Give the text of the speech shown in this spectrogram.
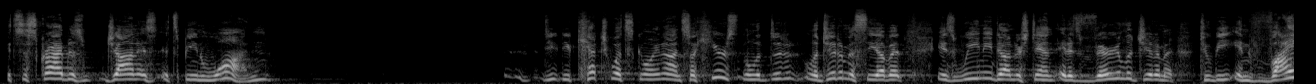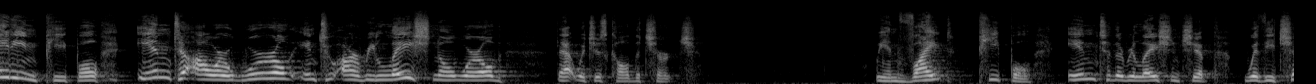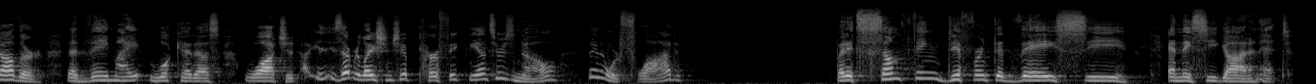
it's described as John as it's being one. Do you, do you catch what's going on? So here's the legit, legitimacy of it is we need to understand it is very legitimate to be inviting people into our world, into our relational world, that which is called the church. We invite people into the relationship with each other that they might look at us, watch it. Is that relationship perfect? The answer is no. They know we're flawed. But it's something different that they see, and they see God in it.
